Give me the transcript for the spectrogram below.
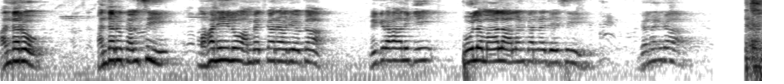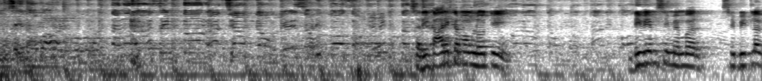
అందరూ అందరూ కలిసి మహనీయులు అంబేద్కర్ గారి యొక్క విగ్రహానికి పూలమాల అలంకరణ చేసి ఘనంగా సరే ఈ కార్యక్రమంలోకి డివిఎంసి మెంబర్ శ్రీ బిట్ల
